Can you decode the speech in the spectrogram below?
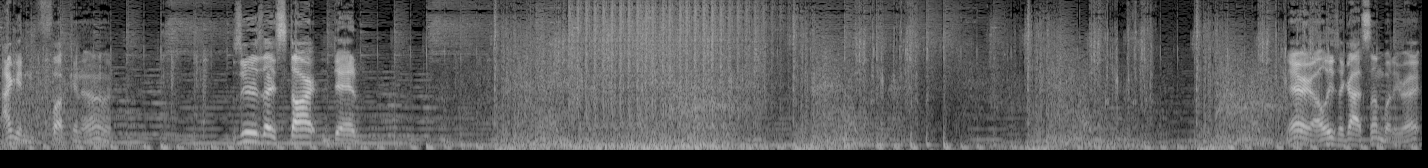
I'm getting fucking owned. As soon as I start, dead. There we go. At least I got somebody, right?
